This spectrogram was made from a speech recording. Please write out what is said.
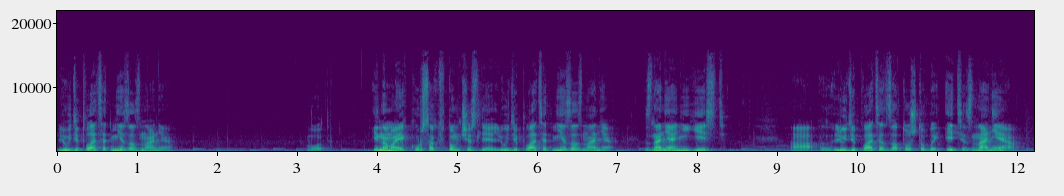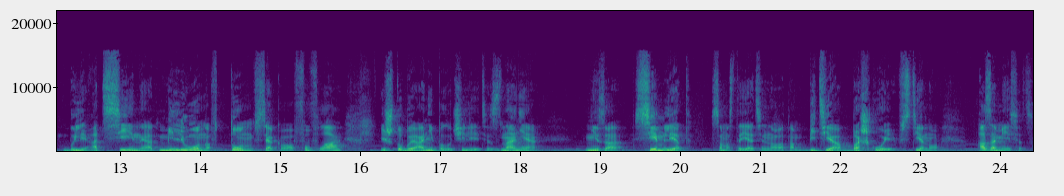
Люди платят не за знания. Вот. И на моих курсах в том числе люди платят не за знания. Знания они есть. А, люди платят за то, чтобы эти знания были отсеяны от миллионов тонн всякого фуфла, и чтобы они получили эти знания не за 7 лет самостоятельного там битья башкой в стену, а за месяц.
